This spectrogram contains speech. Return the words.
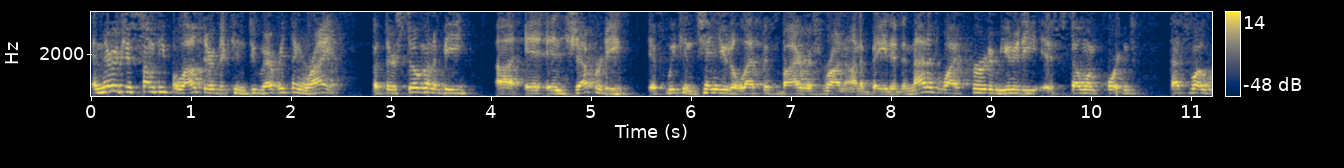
And there are just some people out there that can do everything right, but they're still going to be uh, in, jeopardy if we continue to let this virus run unabated. And that is why herd immunity is so important. That's why.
